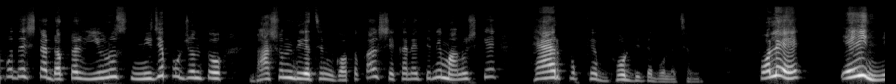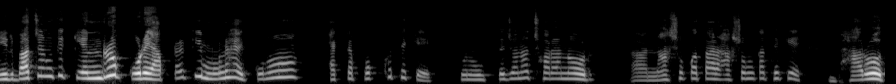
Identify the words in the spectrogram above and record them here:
উপদেষ্টা ডক্টর ইউনুস নিজে পর্যন্ত ভাষণ দিয়েছেন গতকাল। সেখানে তিনি মানুষকে হ্যার পক্ষে ভোট দিতে বলেছেন। ফলে এই নির্বাচনকে কেন্দ্র করে আপনার কি মনে হয় কোনো একটা পক্ষ থেকে কোনো উত্তেজনা ছড়ানোর নাশকতার আশঙ্কা থেকে ভারত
